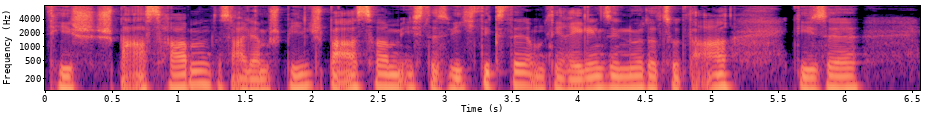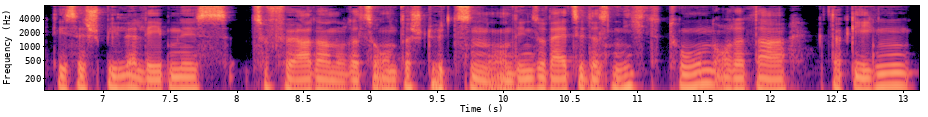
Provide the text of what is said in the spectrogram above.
Tisch Spaß haben, dass alle am Spiel Spaß haben, ist das Wichtigste und die Regeln sind nur dazu da, diese, dieses Spielerlebnis zu fördern oder zu unterstützen. Und insoweit sie das nicht tun oder da dagegen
